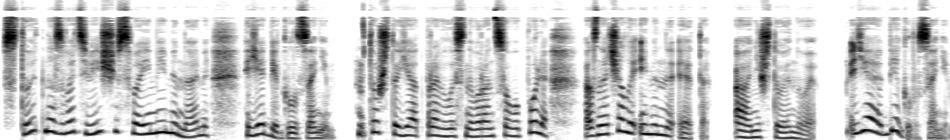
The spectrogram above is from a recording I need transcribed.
Стоит назвать вещи своими именами. Я бегал за ним. То, что я отправилась на Воронцово поле, означало именно это, а не что иное. Я бегал за ним.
